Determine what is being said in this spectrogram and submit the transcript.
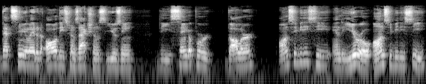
that simulated all these transactions using the Singapore dollar on CBDC and the euro on CBDC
